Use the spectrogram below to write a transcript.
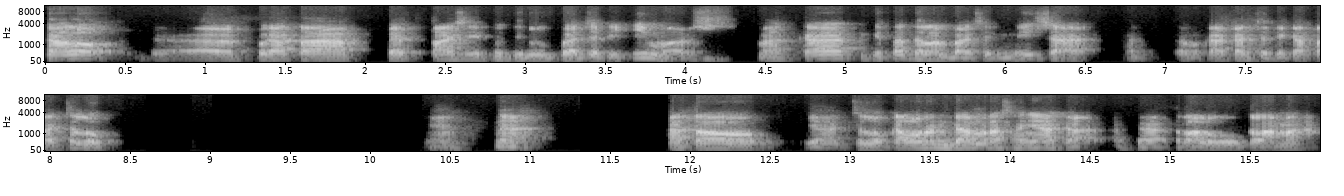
kalau eh, berkata baptize itu dirubah jadi immerse, maka kita dalam bahasa Indonesia akan jadi kata celup. Ya. Nah, atau ya celup. Kalau rendam rasanya agak agak terlalu kelamaan,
